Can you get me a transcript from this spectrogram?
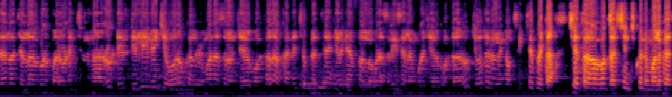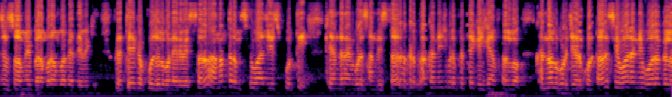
ఈ నంద్యాల జిల్లాలో కూడా పర్యటించనున్నారు ఢిల్లీ నుంచి ఓరోకల్ విమానాశ్రయం చేరుకుంటారు. అక్కడి నుంచి ప్రత్యేక హెలికాప్టర్లో కూడా శ్రీశైలం కూడా చేరుకుంటారు. జ్యోతిర్లింగం శిక్షపేట క్షేత్రాలను కూడా దర్శించుకుని మల్లికార్జున స్వామి బ్రహ్మరంభక దేవికి ప్రత్యేక పూజలు కూడా నిర్వహిస్తారు. అనంతరం శివాజీ స్ఫూర్తి కేంద్రాన్ని కూడా సంధిస్తారు. అక్కడ అక్కడి నుంచి కూడా ప్రత్యేక హెలికాప్టర్లో కర్నూలు కూడా చేరుకుంటారు. శివారిని ఓరగల్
